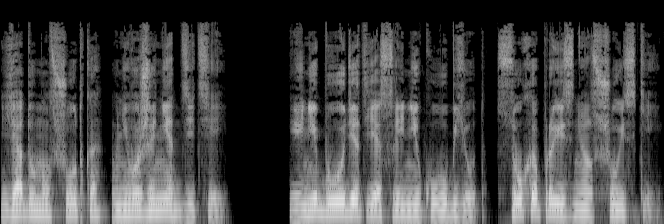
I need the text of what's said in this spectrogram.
Я думал, шутка, у него же нет детей. И не будет, если Нику убьют, сухо произнес Шуйский.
